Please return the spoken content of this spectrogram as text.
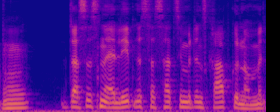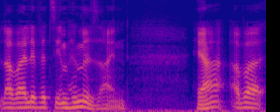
mhm. das ist ein Erlebnis, das hat sie mit ins Grab genommen. Mittlerweile wird sie im Himmel sein. Ja, aber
